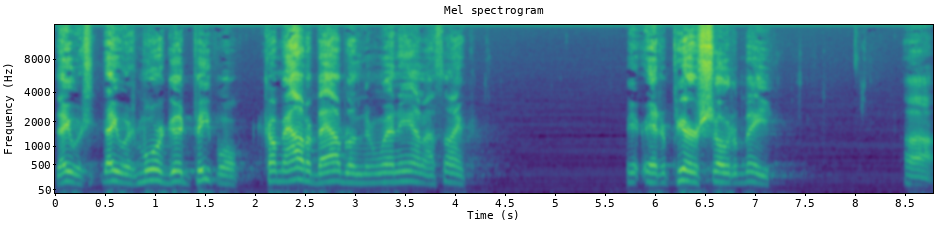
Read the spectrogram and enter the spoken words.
they was, they was more good people come out of Babylon than went in, I think. It, it appears so to me. Uh,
